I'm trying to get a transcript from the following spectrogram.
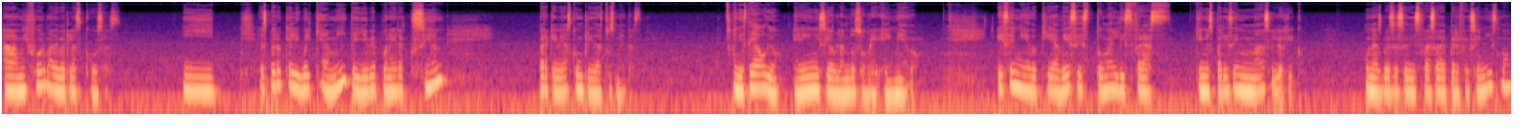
a mi forma de ver las cosas. Y espero que al igual que a mí te lleve a poner acción para que veas cumplidas tus metas. En este audio, él inició hablando sobre el miedo. Ese miedo que a veces toma el disfraz que nos parece más lógico. Unas veces se disfraza de perfeccionismo,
